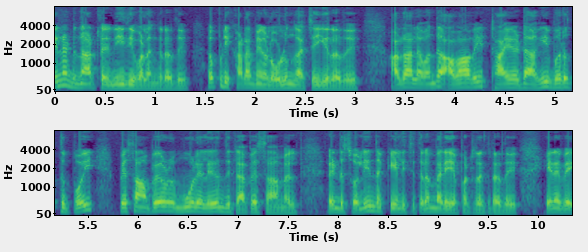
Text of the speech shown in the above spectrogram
என்னென்ன நாட்டில் நீதி வழங்குறது? எப்படி கடமைகளை ஒழுங்காக செய்கிறது? அதால் வந்து அவாவே டயர்டாகி வெறுத்து போய் பேசாமல் போய் ஒரு மூலையில் இருந்துட்டா பேசாமல் என்று சொல்லி இந்த கேலி சித்திரம் வரையப்பட்டிருக்கிறது. எனவே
